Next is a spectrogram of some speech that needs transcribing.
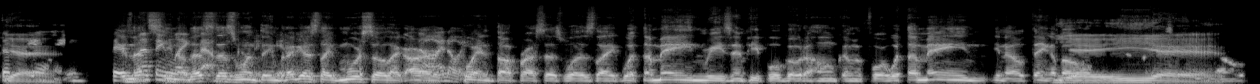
the yeah. feeling. There's nothing you know, like that's that that's one thing, but I guess like more so like our no, point and thought process was like what the main reason people go to homecoming for, what the main you know thing about yeah, yeah, you know,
